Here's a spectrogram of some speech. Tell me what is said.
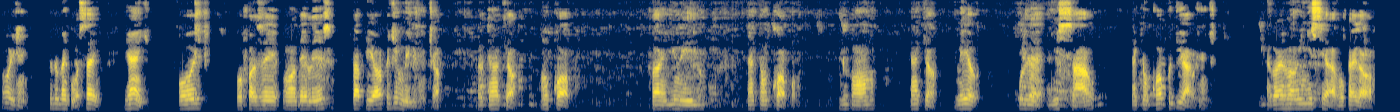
Oi, gente. Tudo bem com você? Gente, hoje vou fazer uma delícia tapioca de milho, gente, ó. Eu tenho aqui, ó, um copo farinha de milho. Tem aqui um copo de goma. Tem aqui, ó, meia colher de sal. Tem aqui um copo de água, gente. Agora vamos iniciar. Vou pegar, ó,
